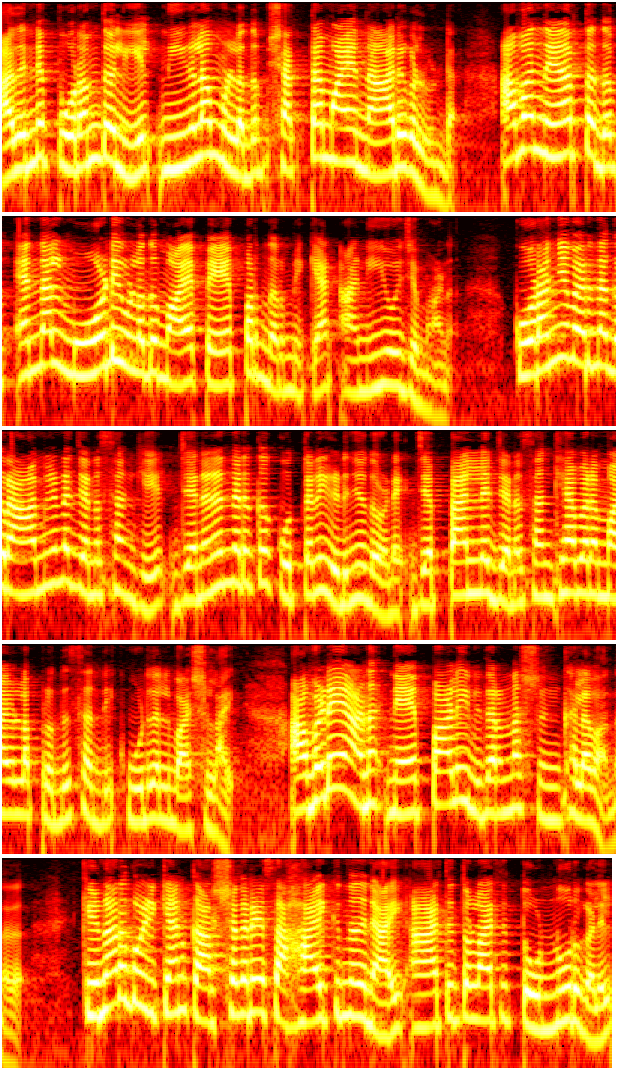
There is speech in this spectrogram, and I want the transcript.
അതിന്റെ പുറംതൊലിയിൽ നീളമുള്ളതും ശക്തമായ നാരുകളുണ്ട്. അവ നേർത്തതും എന്നാൽ മോടിയുള്ളതുമായ പേപ്പർ നിർമ്മിക്കാൻ അനുയോജ്യമാണ്. കുറഞ്ഞു വരുന്ന ഗ്രാമീണ ജനസംഖ്യയിൽ ജനന നിരക്ക് കുത്തനെ ഇടിഞ്ഞതോടെ ജപ്പാനിലെ ജനസംഖ്യാപരമായുള്ള പ്രതിസന്ധി കൂടുതൽ വഷളായി. അവിടെയാണ് നേപ്പാളി വിതരണ ശൃംഖല വന്നത്. കിണർ കുഴിക്കാൻ കർഷകരെ സഹായിക്കുന്നതിനായി ആയിരത്തി തൊള്ളായിരത്തി തൊണ്ണൂറുകളിൽ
